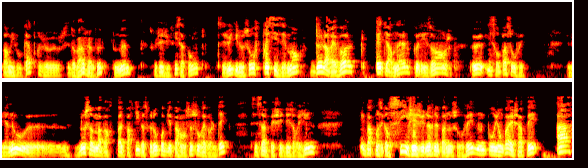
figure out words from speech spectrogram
parmi vous quatre. C'est dommage un peu, tout de même, parce que Jésus-Christ, ça compte. C'est lui qui nous sauve précisément de la révolte éternelle que les anges, eux, ils ne sont pas sauvés. Eh bien, nous, euh, nous sommes pas le parti parce que nos premiers parents se sont révoltés. C'est ça le péché des origines. Et par conséquent, si Jésus ne venait pas nous sauver, nous ne pourrions pas échapper à,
